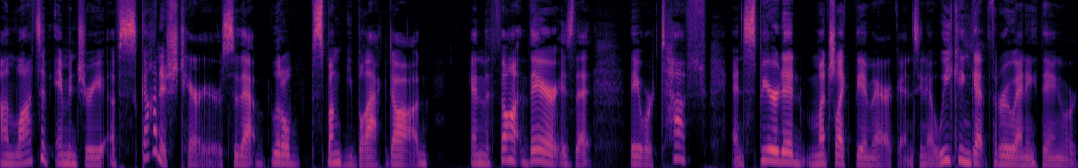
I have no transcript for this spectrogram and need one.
on lots of imagery of Scottish terriers so that little spunky black dog and the thought there is that they were tough and spirited, much like the Americans. You know, we can get through anything. We're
